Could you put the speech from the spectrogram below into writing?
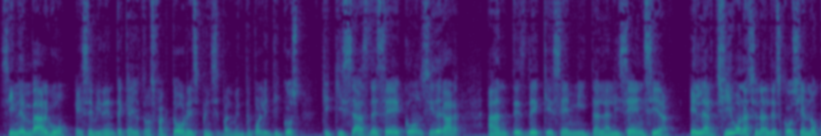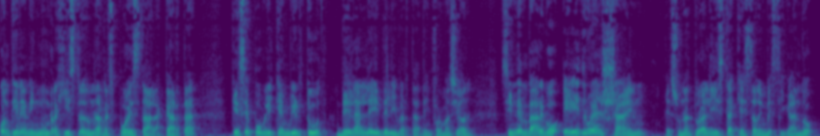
Sin embargo, es evidente que hay otros factores, principalmente políticos, que quizás desee considerar antes de que se emita la licencia. El Archivo Nacional de Escocia no contiene ningún registro de una respuesta a la carta que se publica en virtud de la Ley de Libertad de Información. Sin embargo, Adrian Shine es un naturalista que ha estado investigando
